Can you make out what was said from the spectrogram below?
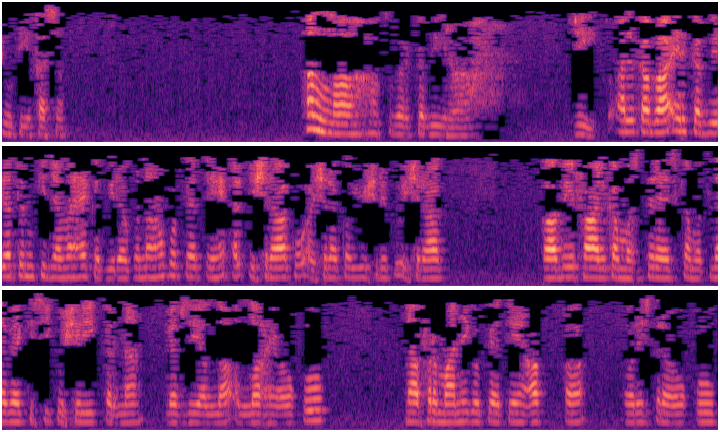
جھوٹی قسم۔ اللہ اکبر کبیرہ۔ جی القبائر کبیرت ان کی جمع ہے، کبیرہ گناہوں کو کہتے ہیں۔ الاشراق و اشرک و یشرک و اشراق قاب فعال کا مصدر ہے، اس کا مطلب ہے کسی کو شریک کرنا۔ لفظ اللہ اللہ ہے عقوق۔ نافرمانی کو کہتے ہیں حق کا۔ اور اس طرح عقوق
